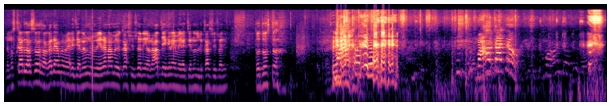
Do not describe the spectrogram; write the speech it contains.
नमस्कार दोस्तों स्वागत है आपका मेरे चैनल में। मेरा नाम है विकास विश्वानी और आप देख रहे हैं मेरा चैनल विकास विश्वानी। तो दोस्तों मार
